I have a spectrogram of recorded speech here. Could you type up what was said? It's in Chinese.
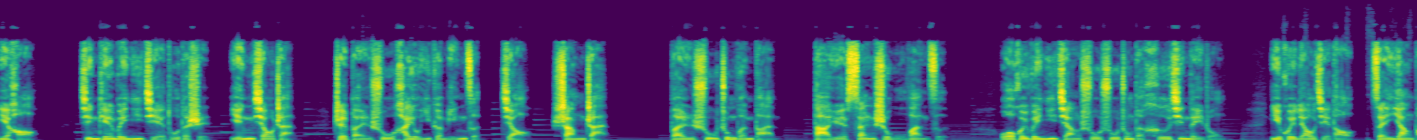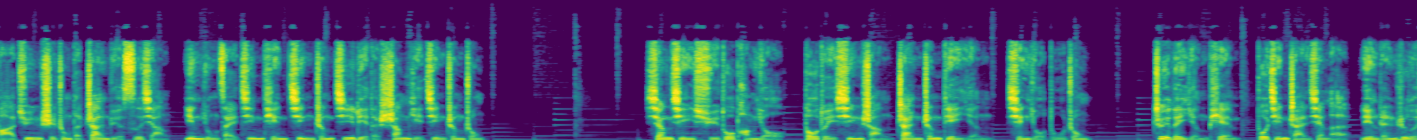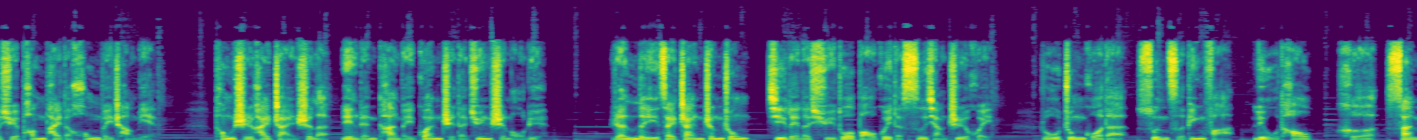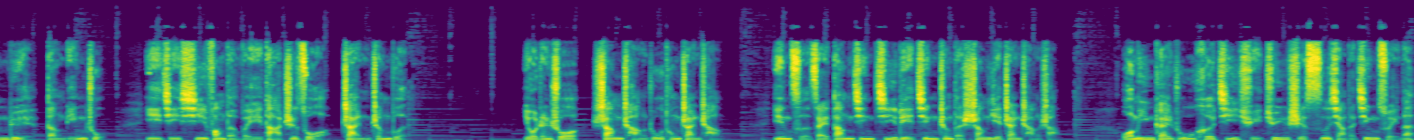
你好，今天为你解读的是《营销战》这本书，还有一个名字叫《商战》。本书中文版大约三十五万字，我会为你讲述书中的核心内容。你会了解到怎样把军事中的战略思想应用在今天竞争激烈的商业竞争中。相信许多朋友都对欣赏战争电影情有独钟。这类影片不仅展现了令人热血澎湃的宏伟场面，同时还展示了令人叹为观止的军事谋略。人类在战争中积累了许多宝贵的思想智慧，如中国的《孙子兵法》《六韬》和《三略》等名著，以及西方的伟大之作《战争论》。有人说，商场如同战场，因此在当今激烈竞争的商业战场上。我们应该如何汲取军事思想的精髓呢？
